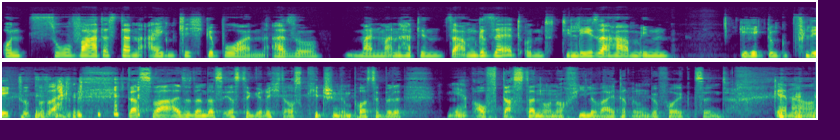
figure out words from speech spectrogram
Und so war das dann eigentlich geboren. Also mein Mann hat den Samen gesät und die Leser haben ihn gehegt und gepflegt sozusagen. das war also dann das erste Gericht aus Kitchen Impossible, ja. auf das dann auch noch viele weitere gefolgt sind. Genau,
